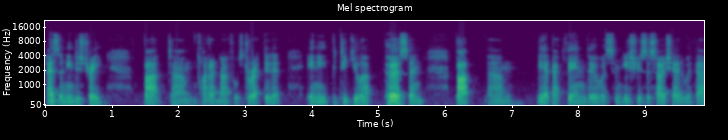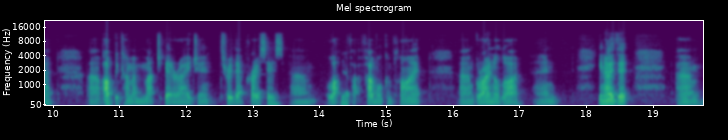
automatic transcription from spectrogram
as an industry, but um, I don't know if it was directed at any particular person. But um, yeah, back then there were some issues associated with that. Uh, I've become a much better agent through that process, um, a lot yep. far, far, more compliant, um, grown a lot, and you know that um,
